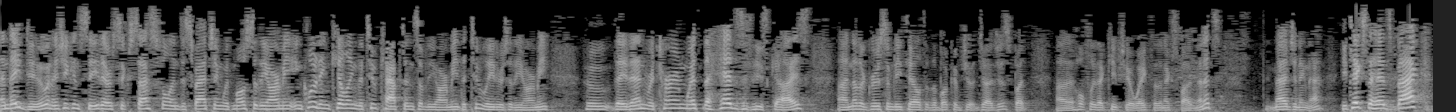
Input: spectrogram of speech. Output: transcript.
And they do, and as you can see, they're successful in dispatching with most of the army, including killing the two captains of the army, the two leaders of the army, who they then return with the heads of these guys uh, another gruesome detail to the book of Judges, but uh, hopefully that keeps you awake for the next five minutes. Imagining that. He takes the heads back.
